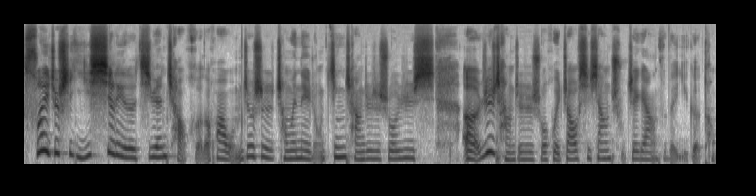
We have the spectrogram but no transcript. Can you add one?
所以就是一系列的机缘巧合的话，我们就是成为那种经常就是说日系呃日常就是说会朝夕相处这个样子的一个同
